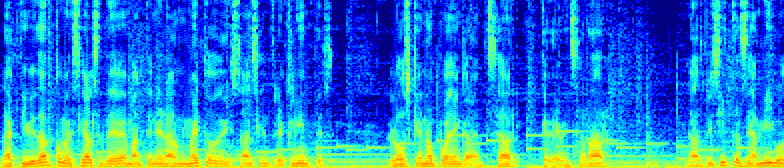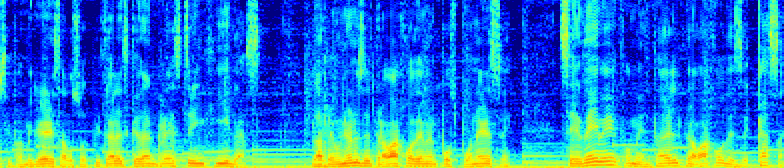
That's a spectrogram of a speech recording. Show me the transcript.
La actividad comercial se debe mantener a un metro de distancia entre clientes, los que no pueden garantizar que deben cerrar. Las visitas de amigos y familiares a los hospitales quedan restringidas. Las reuniones de trabajo deben posponerse. Se debe fomentar el trabajo desde casa.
